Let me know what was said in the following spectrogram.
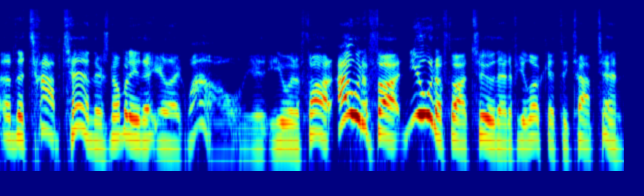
uh, the top 10 there's nobody that you're like wow you, you, would have thought i would have thought you would have thought too that if you look at the top 10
